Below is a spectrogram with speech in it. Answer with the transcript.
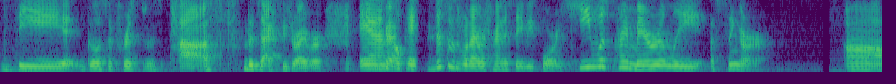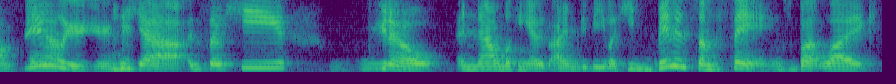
The Ghost of Christmas Past, the taxi driver. And Okay. okay. this is what I was trying to say before. He was primarily a singer. Um, and- Really? yeah, and so he, you know, and now I'm looking at his IMDb, like he'd been in some things, but like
